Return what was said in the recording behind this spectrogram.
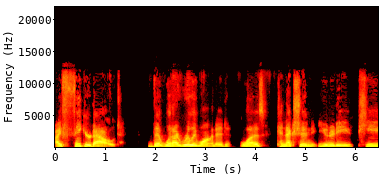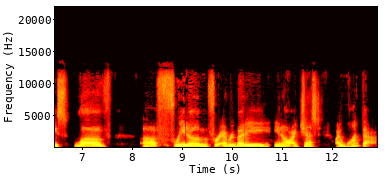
i figured out that what i really wanted was connection unity peace love uh, freedom for everybody. You know, I just, I want that.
